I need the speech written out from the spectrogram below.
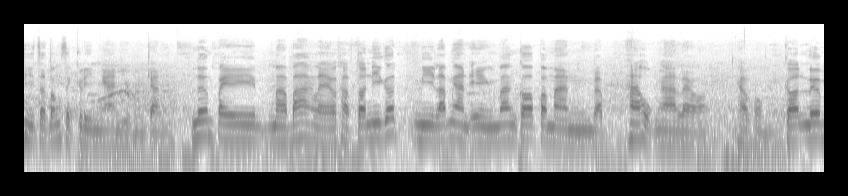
ที่จะต้องสกรีนงานอยู่เหมือนกัน เริ่มไปมาบ้างแล้วครับ ตอนนี้ก็มีรับงานเองบ้างก็ประมาณแบบ 5-6 งานแล้ว ครับผมก็เริ่ม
